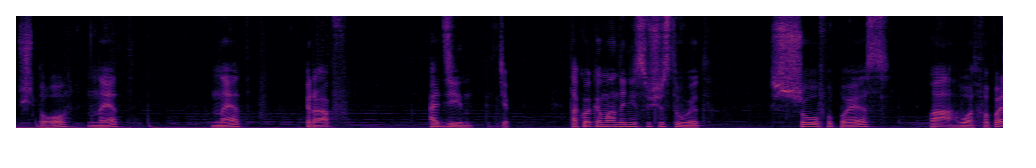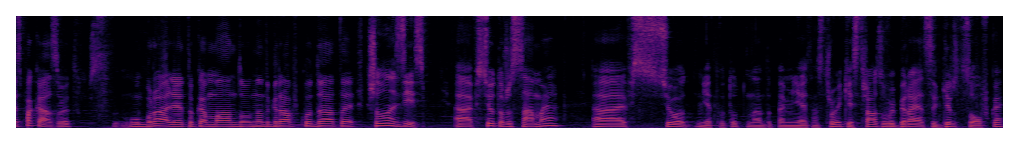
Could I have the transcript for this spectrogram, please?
Что? Нет. Нет. Граф 1. Тип. Такой команды не существует. Шоу FPS. А, вот, FPS показывает. Убрали эту команду над граф куда-то. Что у нас здесь? А, все то же самое а, все, нет, вот тут надо поменять настройки. Сразу выбирается герцовка.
